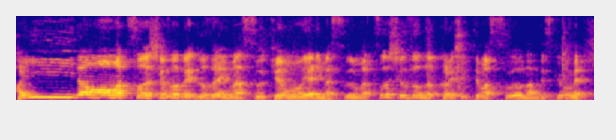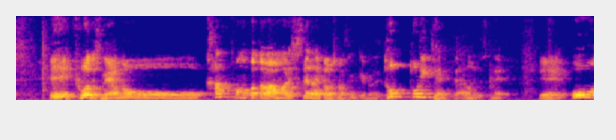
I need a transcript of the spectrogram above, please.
はい、どうも、松尾修造でございます。今日もやります。松尾修造のこれ知ってます？なんですけどね、えー今日ですね、あのー関東の方はあんまり知らないかもしれませんけどね、鳥取県ってあるんですね。えー大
